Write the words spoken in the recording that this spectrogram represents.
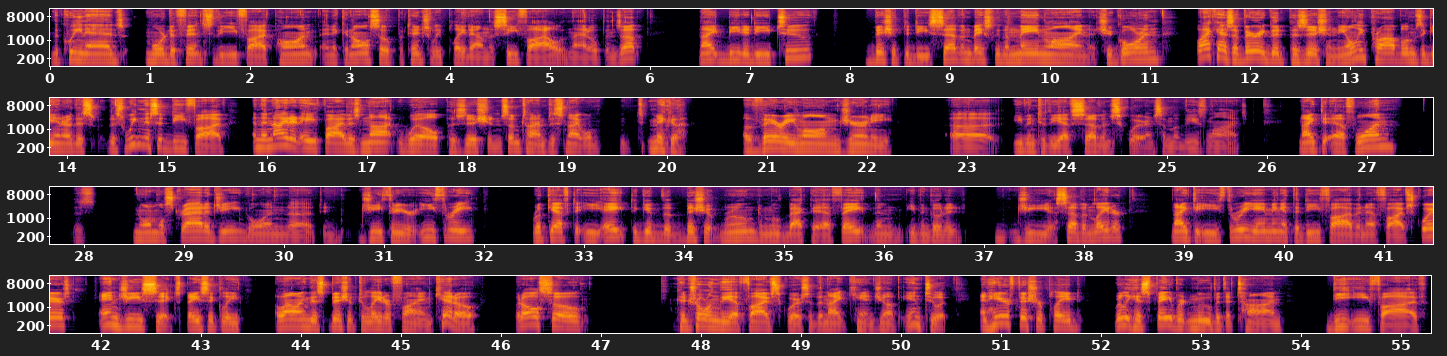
the queen adds more defense to the e5 pawn, and it can also potentially play down the c file, and that opens up. Knight b to d2, bishop to d7, basically the main line. Chigorin, black has a very good position. The only problems, again, are this, this weakness at d5, and the knight at a5 is not well positioned. Sometimes this knight will make a, a very long journey, uh, even to the f7 square in some of these lines. Knight to f1, this normal strategy, going uh, to g3 or e3, rook f to e8 to give the bishop room to move back to f8, then even go to g7 later. Knight to e3, aiming at the d5 and f5 squares, and g6, basically allowing this bishop to later fianchetto, but also controlling the f5 square so the knight can't jump into it. And here Fischer played really his favorite move at the time, de5,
